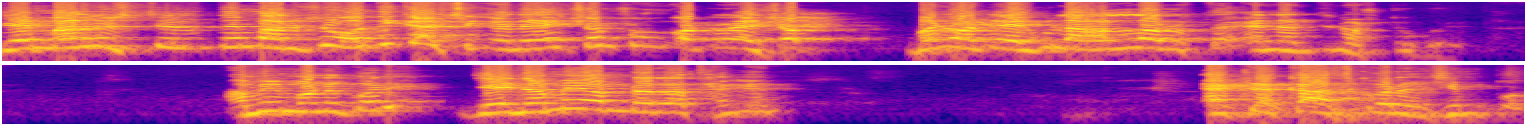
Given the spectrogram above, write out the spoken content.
যে মানুষের মানুষের অধিকার শেখে না, এইসব সংগঠন, এইসব মানে এগুলো আল্লাহর এনার্জি নষ্ট করে। আমি মনে করি, যে নামে আপনারা থাকেন, একটা কাজ করেন সিম্পল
